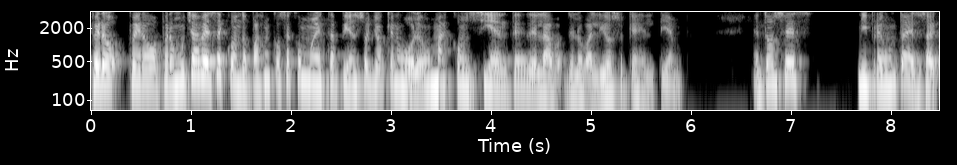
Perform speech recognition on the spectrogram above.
pero, pero, pero muchas veces cuando pasan cosas como esta, pienso yo que nos volvemos más conscientes de, la, de lo valioso que es el tiempo. Entonces, mi pregunta es, o sea,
